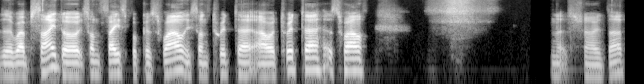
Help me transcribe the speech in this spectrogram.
the website or it's on Facebook as well, it's on Twitter, our Twitter as well. Let's show that.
